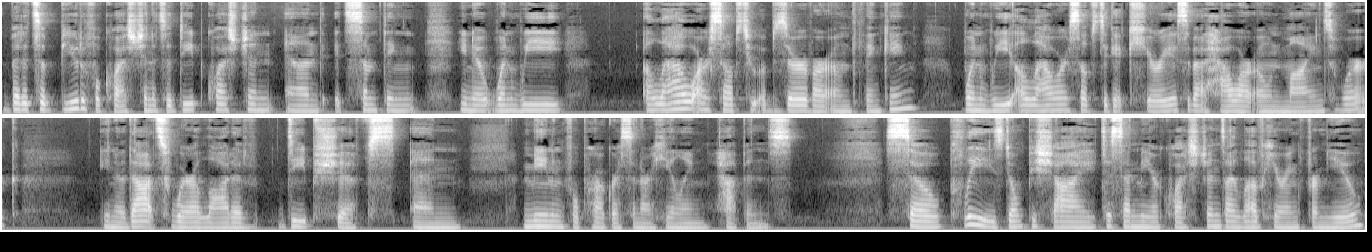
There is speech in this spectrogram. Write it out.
but it's a beautiful question. It's a deep question, and it's something, you know, when we allow ourselves to observe our own thinking, when we allow ourselves to get curious about how our own minds work, you know, that's where a lot of deep shifts and meaningful progress in our healing happens. So please don't be shy to send me your questions. I love hearing from you.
